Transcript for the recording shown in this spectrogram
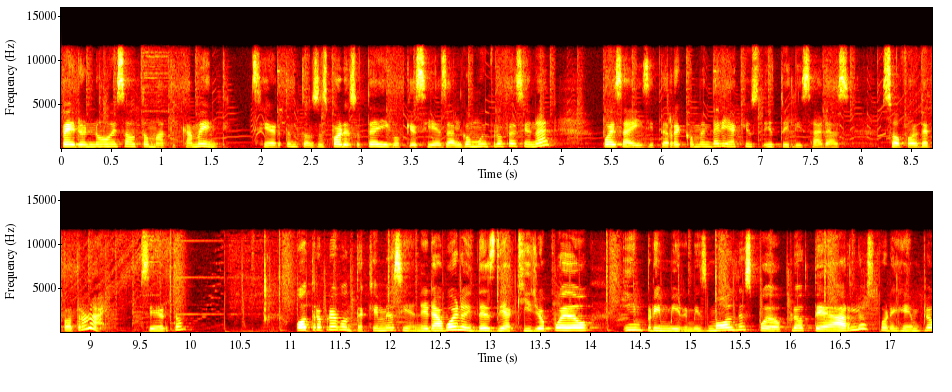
pero no es automáticamente, ¿cierto? Entonces por eso te digo que si es algo muy profesional, pues ahí sí te recomendaría que utilizaras software de patronaje, ¿cierto? Otra pregunta que me hacían era, bueno, y desde aquí yo puedo imprimir mis moldes, puedo plotearlos, por ejemplo,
